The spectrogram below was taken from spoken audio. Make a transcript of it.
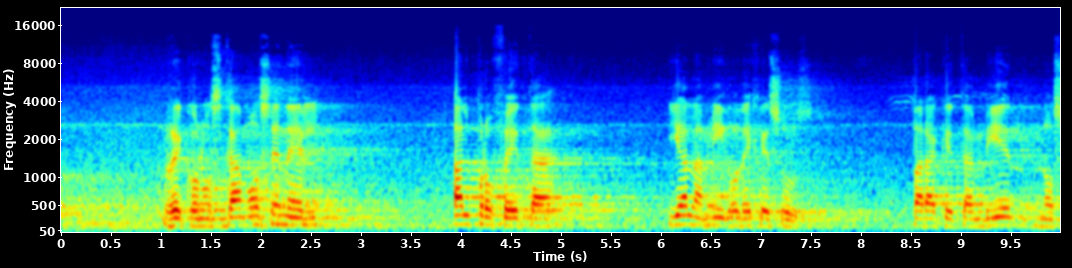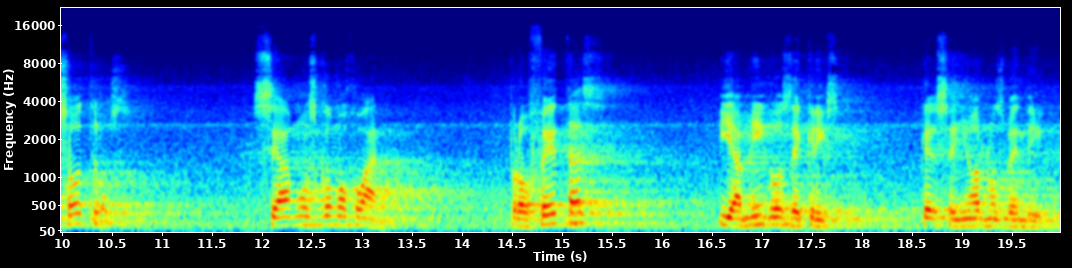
reconozcamos en él al profeta y al amigo de Jesús, para que también nosotros seamos como Juan, profetas y amigos de Cristo. Que el Señor nos bendiga.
